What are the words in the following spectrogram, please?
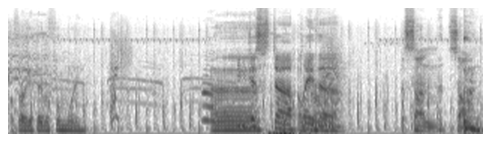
hopefully I'll get there before morning. you Uh, can just uh, I went play the wrong the sun song.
